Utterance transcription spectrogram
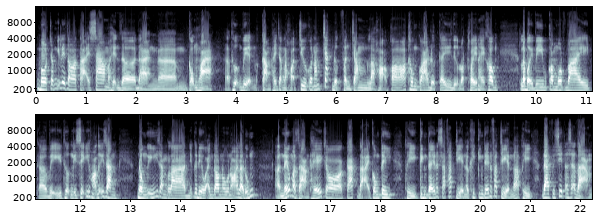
Một trong những lý do tại sao mà hiện giờ Đảng ờ, Cộng hòa ờ, Thượng viện cảm thấy rằng là họ chưa có nắm chắc được phần trăm là họ có thông qua được cái dự luật thuế này hay không là bởi vì còn một vài ờ, vị thượng nghị sĩ họ nghĩ rằng đồng ý rằng là những cái điều anh Donald nói là đúng. À, nếu mà giảm thế cho các đại công ty thì kinh tế nó sẽ phát triển. Và khi kinh tế nó phát triển đó thì deficit nó sẽ giảm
